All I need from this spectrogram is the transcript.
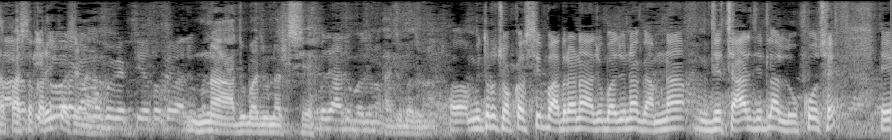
તપાસ તો કરવી પડશે ને. આજુબાજુના જ છે. આજુબાજુના. મિત્રો ચોક્કસથી પાદરાના આજુબાજુના ગામના જે ચાર જેટલા લોકો છે એ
